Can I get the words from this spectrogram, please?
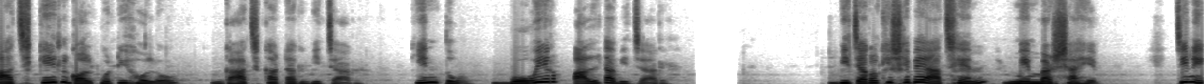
আজকের গল্পটি হলো গাছ কাটার বিচার, কিন্তু বউয়ের পাল্টা বিচার। বিচারক হিসেবে আছেন মেম্বার সাহেব, যিনি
